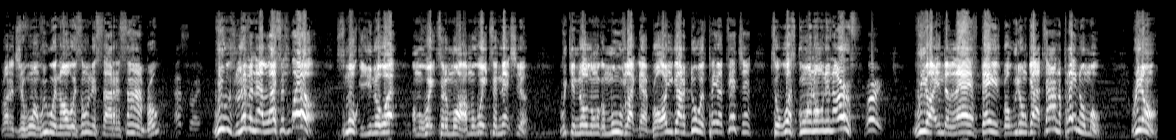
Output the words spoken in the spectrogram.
brother Jawan. We weren't always on this side of the sign, bro. That's right. We was living that life as well. Smoking. You know what? I'm gonna wait till tomorrow. I'm gonna wait till next year. We can no longer move like that, bro. All you gotta do is pay attention to what's going on in the earth. Right. We are in the last days, bro. We don't got time to play no more. Read on.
